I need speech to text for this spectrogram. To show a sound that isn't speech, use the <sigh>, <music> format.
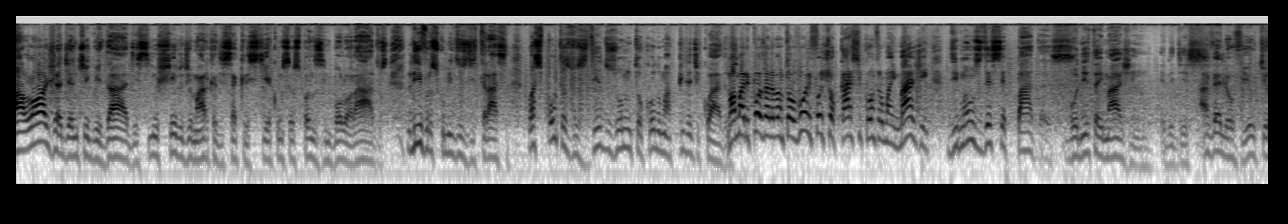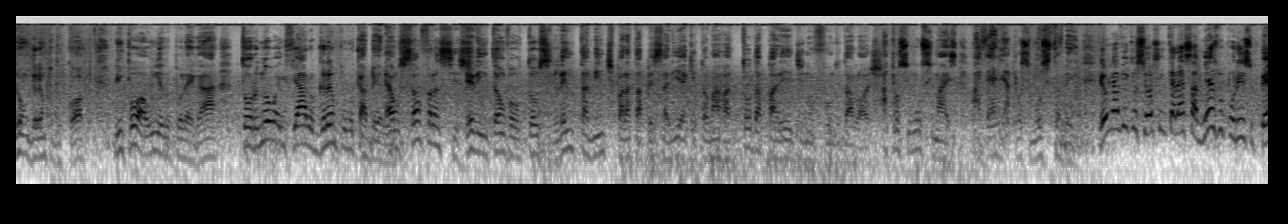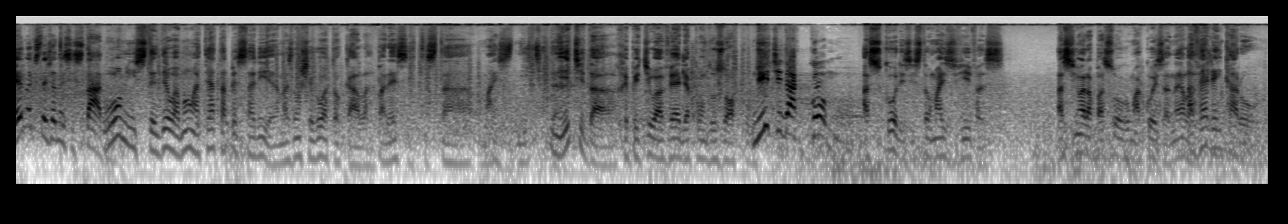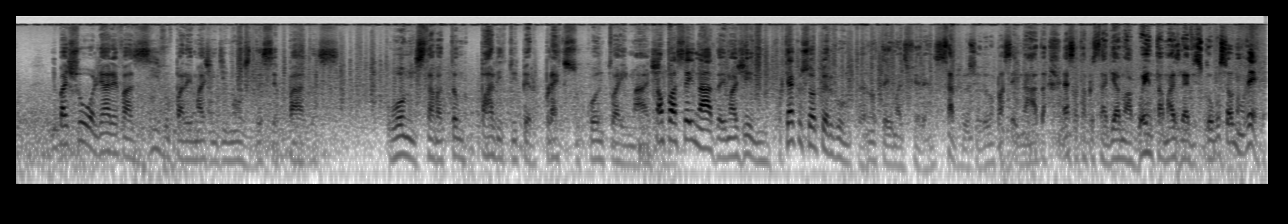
A loja de antiguidades tinha o cheiro de marca de sacristia, com seus panos embolorados, livros comidos de traça. Com as pontas dos dedos, o homem tocou numa pilha de quadros. Uma mariposa levantou voo e foi chocar-se contra uma imagem de mãos decepadas. Bonita imagem, ele disse. A velha ouviu, tirou um grampo do copo, limpou a unha do polegar, tornou a enfiar o grampo no cabelo. É um São Francisco. Ele então voltou-se lentamente para a tapeçaria que tomava toda a parede no fundo da loja. Aproximou-se mais. A velha aproximou-se também. Eu já vi que o senhor se interessa mesmo por isso. Pena que esteja nesse estado. O homem estendeu a mão até a tapeçaria, mas não chegou a tocá-la. Parece que está mais nítida. Nítida? Repetiu a velha pondo os óculos. Nítida como? As cores estão mais vivas. A senhora passou alguma coisa nela? A velha encarou e baixou o olhar evasivo para a imagem de mãos decepadas. O homem estava tão pálido e perplexo quanto a imagem. Não passei nada, imagine. Por que é que o senhor pergunta? Eu não tenho uma diferença. Sabe, meu senhor, eu não passei nada. Essa tapeçaria não aguenta mais leve escova. O senhor não vê?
